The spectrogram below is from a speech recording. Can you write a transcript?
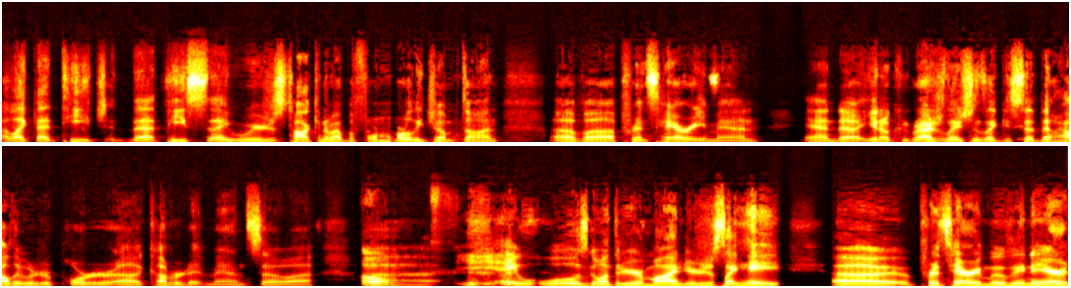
I like that teach that piece that we were just talking about before Morley jumped on of uh, Prince Harry, man. And uh, you know, congratulations, like you said, the Hollywood Reporter uh, covered it, man. So uh, Oh, Uh, y- y- hey, what was going through your mind? You're just like, hey, uh, Prince Harry moving here.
